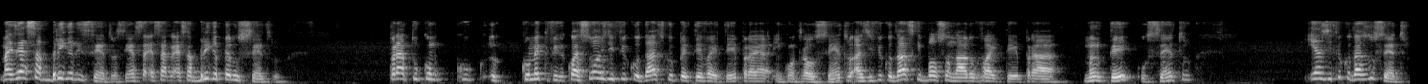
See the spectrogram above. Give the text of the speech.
Mas essa briga de centro, assim, essa, essa, essa briga pelo centro, para tu, como, como é que fica? Quais são as dificuldades que o PT vai ter para encontrar o centro, as dificuldades que Bolsonaro vai ter para manter o centro e as dificuldades do centro?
